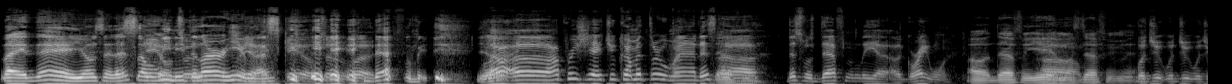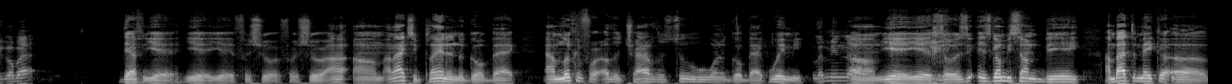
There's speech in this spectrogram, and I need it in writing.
Like, dang, you know what I'm saying? That's, That's something we need too. to learn here, Yeah, man. that's skill, too. Definitely. Yeah. Well, uh, I appreciate you coming through, man. This uh, this was definitely a, a great one. oh, definitely. Yeah, Um, most definitely, man. Would you would you would you go back? Definitely, yeah, yeah, yeah, for sure, for sure. I, um, I'm actually planning to go back. I'm looking for other travelers too who want to go back with me. Let me know. Um, yeah, yeah. So it's it's gonna be something big. I'm about to make a. Uh,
